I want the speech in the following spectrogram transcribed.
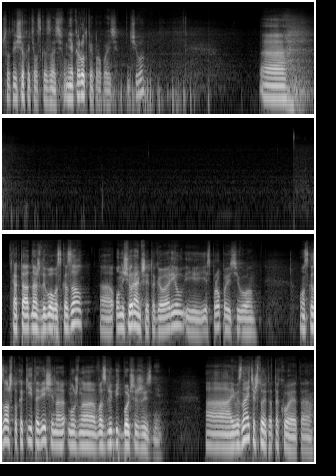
Что-то еще хотел сказать. У меня короткая проповедь. Ничего? Э, Как-то однажды Вова сказал, а, он еще раньше это говорил, и есть проповедь его. Он сказал, что какие-то вещи нужно возлюбить больше жизни. А, и вы знаете, что это такое? Это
